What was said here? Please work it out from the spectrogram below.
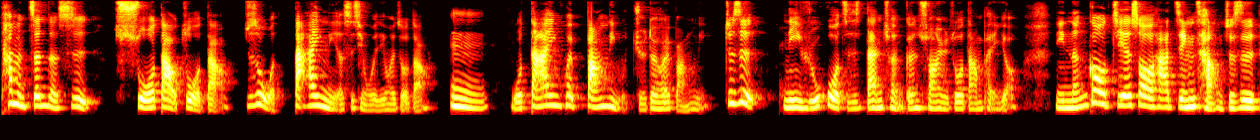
他们真的是说到做到，就是我答应你的事情，我一定会做到。嗯，我答应会帮你，我绝对会帮你。就是你如果只是单纯跟双鱼座当朋友，你能够接受他经常就是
